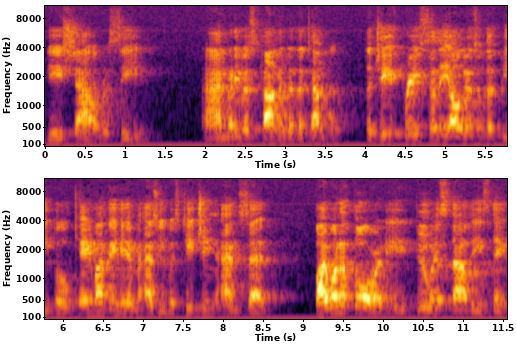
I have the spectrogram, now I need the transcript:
ye shall receive. And when he was come into the temple, the chief priests and the elders of the people came unto him as he was teaching, and said, By what authority doest thou these things?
